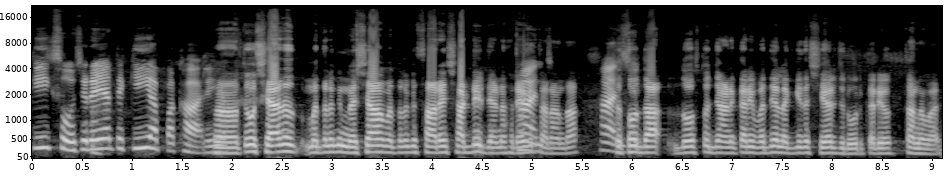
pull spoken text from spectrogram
ਕੀ ਸੋਚ ਰਹੇ ਆ ਤੇ ਕੀ ਆਪਾਂ ਖਾ ਰਹੇ ਆ ਹਾਂ ਤੇ ਉਹ ਸ਼ਾਇਦ ਮਤਲਬ ਕਿ ਨਸ਼ਾ ਮਤਲਬ ਕਿ ਸਾਰੇ ਛੱਡ ਹੀ ਦੇਣ ਹਰੇਕ। ਤਰ੍ਹਾਂ ਦਾ। ਤੇ ਸੋ ਦੋਸਤੋ ਜਾਣਕਾਰੀ ਵਧੀਆ ਲੱਗੀ ਤਾਂ ਸ਼ੇਅਰ ਜ਼ਰੂਰ ਕਰਿਓ। ਧੰਨਵਾਦ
